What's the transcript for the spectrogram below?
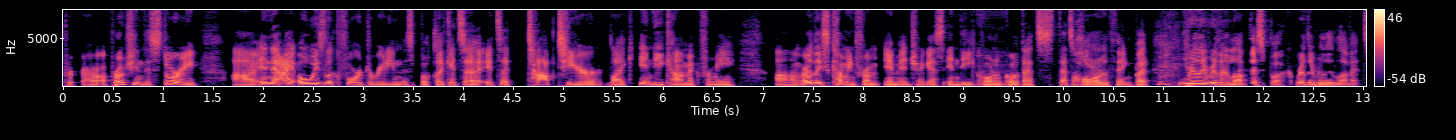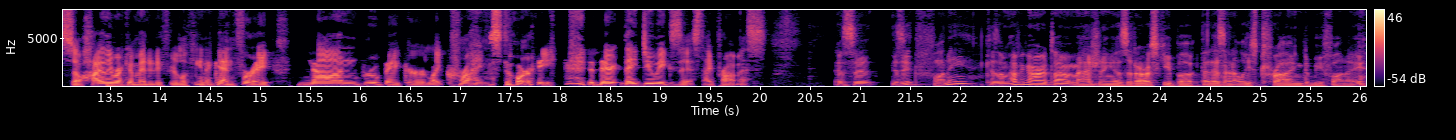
pr- uh, approaching this story, uh, and I always look forward to reading this book. Like it's a it's a top tier like indie comic for me, um, or at least coming from Image, I guess indie quote mm-hmm. unquote. That's that's a whole other thing. But really, really love this book. Really, really love it. So highly recommend it if you're looking again for a non Brubaker like crime story. they they do exist. I promise. Is it is it funny? Because I'm having a hard time imagining a Zdarsky book that isn't at least trying to be funny.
